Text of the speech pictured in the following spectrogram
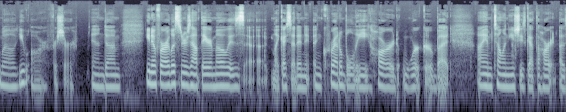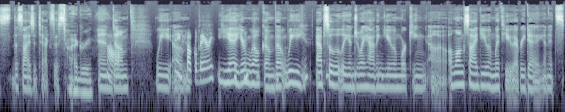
Well, you are for sure. And, um, you know, for our listeners out there, Mo is, uh, like I said, an incredibly hard worker, but I am telling you, she's got the heart of the size of Texas. I agree. And, um, we Thanks, um, Huckleberry. yeah, you're welcome. But we absolutely enjoy having you and working uh, alongside you and with you every day, and it's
